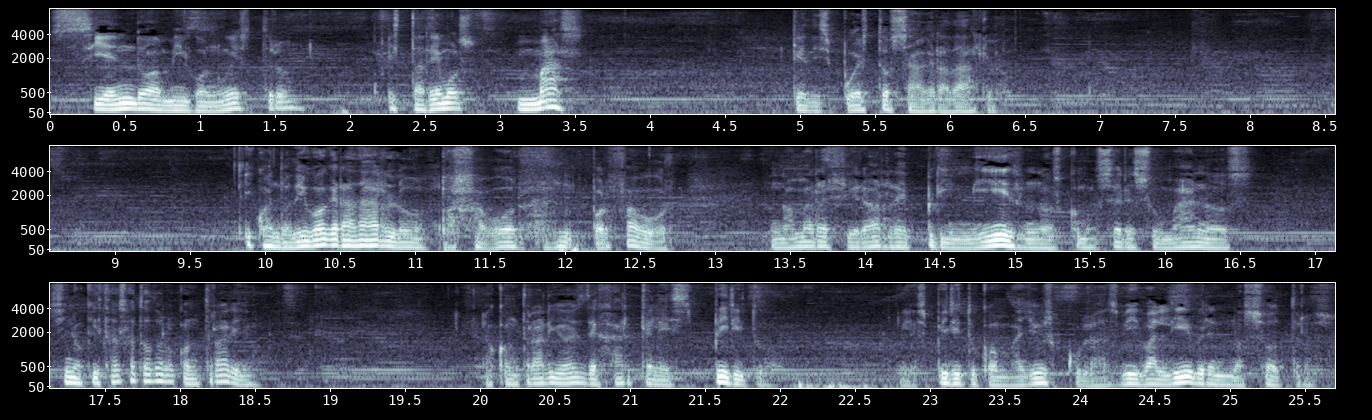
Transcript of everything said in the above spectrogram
siendo amigo nuestro, estaremos más que dispuestos a agradarlo. Y cuando digo agradarlo, por favor, por favor, no me refiero a reprimirnos como seres humanos, sino quizás a todo lo contrario. Lo contrario es dejar que el espíritu, el espíritu con mayúsculas, viva libre en nosotros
